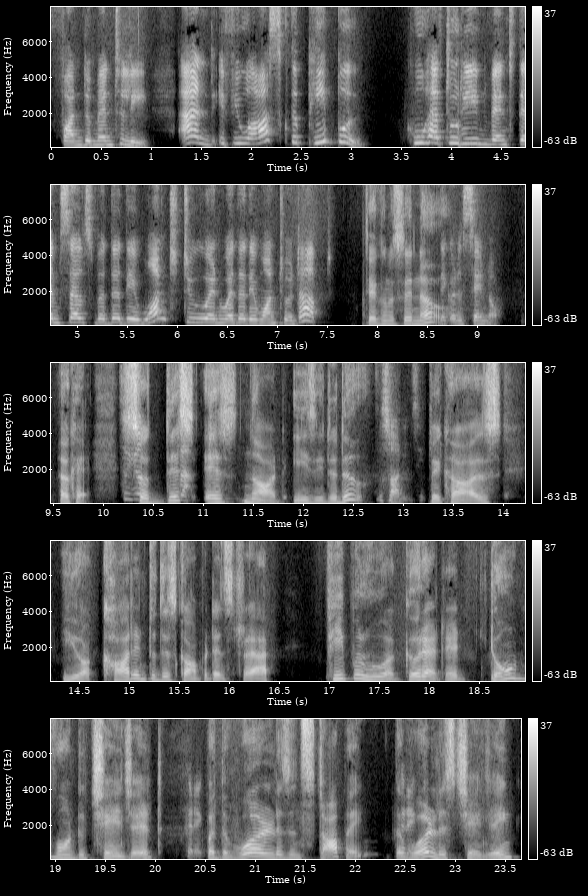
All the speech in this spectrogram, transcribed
fundamentally. And if you ask the people who have to reinvent themselves whether they want to and whether they want to adapt they're going to say no. they're going to say no. Okay. So, so this is not easy to do. It's not easy. Because you are caught into this competence trap people who are good at it don't want to change it, Correct. but the world isn't stopping. The Correct. world is changing.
